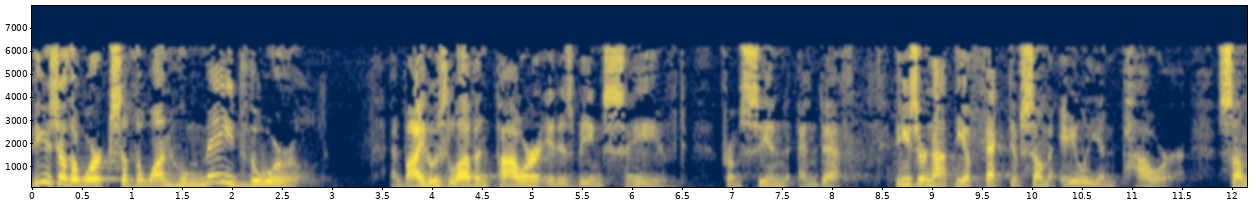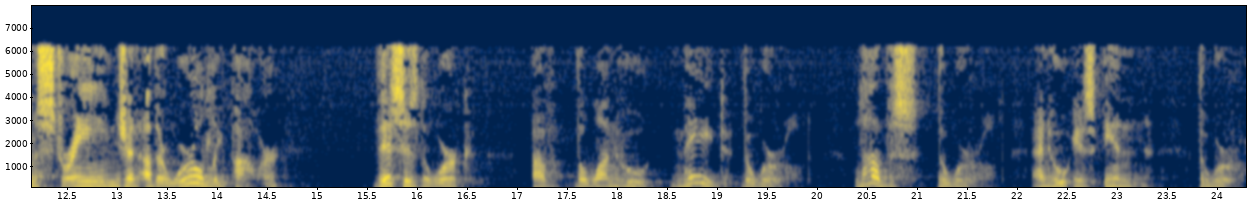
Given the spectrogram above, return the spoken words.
These are the works of the one who made the world, and by whose love and power it is being saved from sin and death. These are not the effect of some alien power, some strange and otherworldly power. This is the work of the one who made the world, loves the world, and who is in the world.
